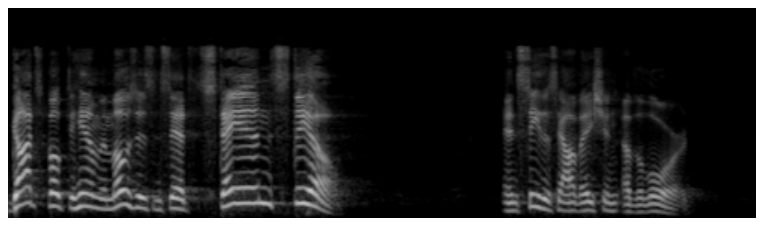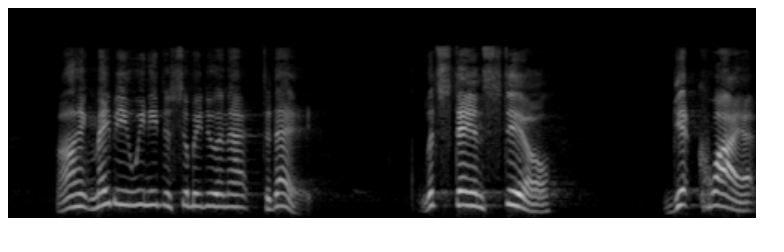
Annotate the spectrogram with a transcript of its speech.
God spoke to him and Moses and said, Stand still and see the salvation of the Lord. I think maybe we need to still be doing that today. Let's stand still, get quiet,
